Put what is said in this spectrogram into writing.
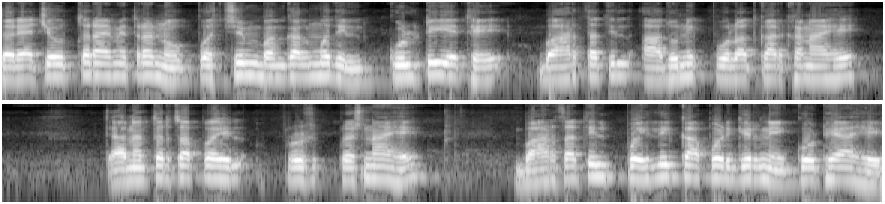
तर याचे उत्तर आहे मित्रांनो पश्चिम बंगालमधील कुल्टी येथे भारतातील आधुनिक पोलाद कारखाना आहे. त्यानंतरचा पहिल प्रश्न आहे भारतातील पहिली कापड गिरणी कोठे आहे?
